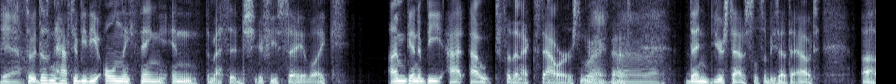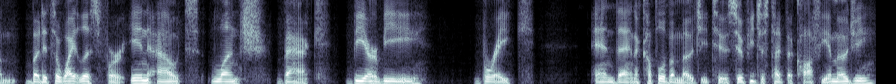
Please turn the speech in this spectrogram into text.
yeah. So it doesn't have to be the only thing in the message. If you say like, I'm going to be at out for the next hour or something right, like that, right, right, then your status will still be set to out. Um, but it's a whitelist for in, out, lunch, back, BRB, break, and then a couple of emoji too. So if you just type the coffee emoji,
